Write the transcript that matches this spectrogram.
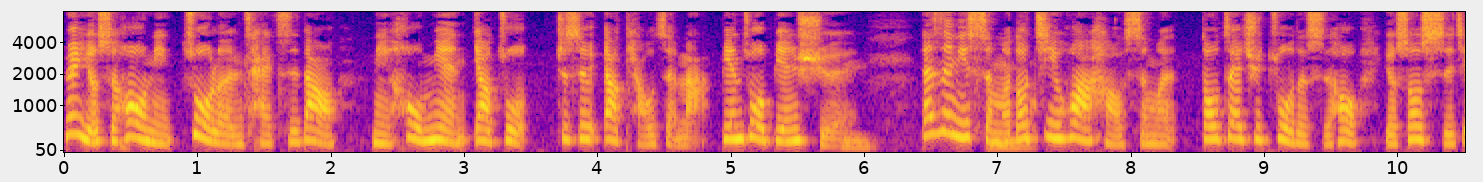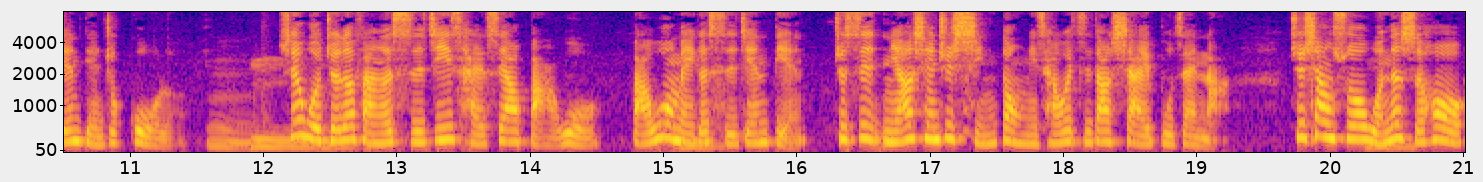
因为有时候你做了，你才知道你后面要做，就是要调整嘛，边做边学。嗯、但是你什么都计划好，嗯、什么都在去做的时候，有时候时间点就过了。嗯嗯，所以我觉得反而时机才是要把握，把握每个时间点。嗯就是你要先去行动，你才会知道下一步在哪。就像说我那时候，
